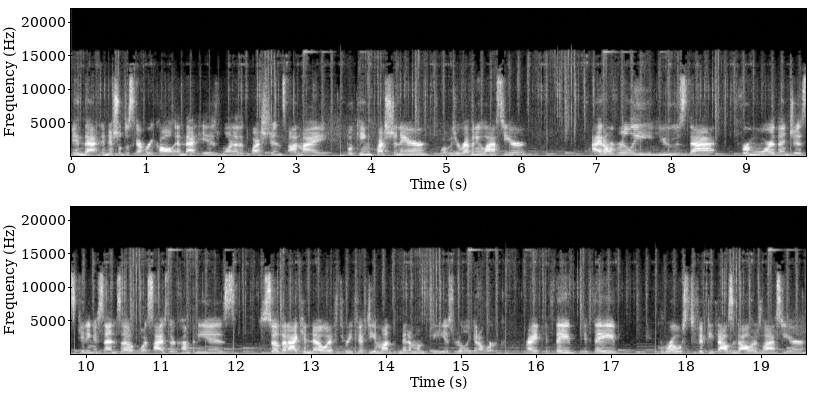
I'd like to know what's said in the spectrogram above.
in that initial discovery call. And that is one of the questions on my booking questionnaire. What was your revenue last year? I don't really use that for more than just getting a sense of what size their company is so that I can know if 350 a month minimum fee is really going to work, right? If they if they grossed $50,000 last year,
